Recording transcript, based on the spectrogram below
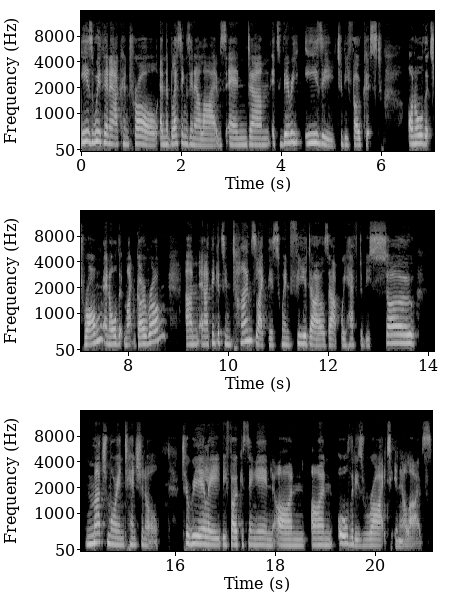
is within our control and the blessings in our lives. And um, it's very easy to be focused on all that's wrong and all that might go wrong. Um, and I think it's in times like this when fear dials up, we have to be so much more intentional to really be focusing in on on all that is right in our lives.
